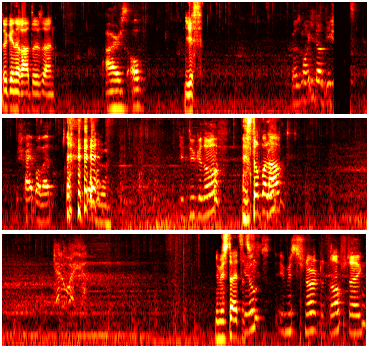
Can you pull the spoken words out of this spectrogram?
Der Generator ist ein. Als ob. Yes. Was mach ich da die Sch- Schreibarbeit? Die Tür geht auf. Stop Alarm. Get over here. Du müsst da jetzt dazu. Jungs, ihr müsst schnell da draufsteigen.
